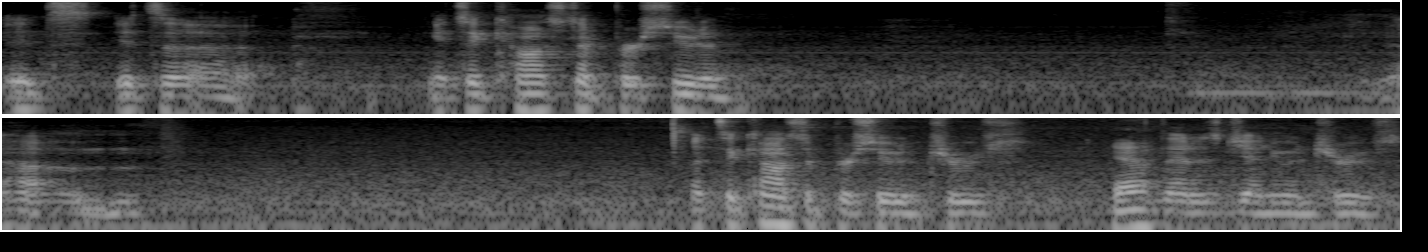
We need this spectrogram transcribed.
it's it's a it's a constant pursuit of. Um, it's a constant pursuit of truth. Yeah, that is genuine truth.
